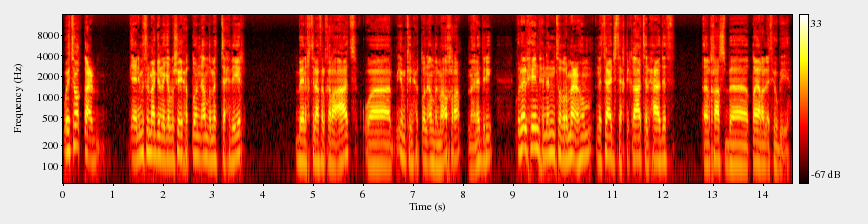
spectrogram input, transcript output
ويتوقع يعني مثل ما قلنا قبل شوي يحطون أنظمة تحذير بين اختلاف القراءات ويمكن يحطون أنظمة أخرى ما ندري. وللحين إحنا ننتظر معهم نتائج تحقيقات الحادث الخاص بالطائرة الإثيوبية.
